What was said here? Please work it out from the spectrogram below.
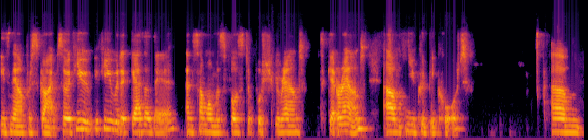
is now prescribed. So if you if you were to gather there and someone was forced to push you around to get around, um, you could be caught. Um,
